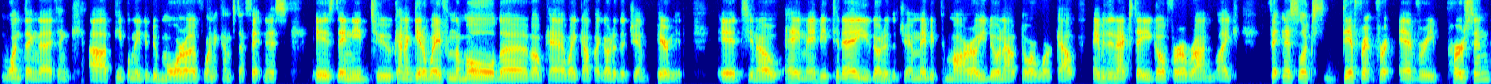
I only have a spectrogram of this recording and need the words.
one thing that I think uh, people need to do more of when it comes to fitness is they need to kind of get away from the mold of, okay, I wake up, I go to the gym, period. It's, you know, hey, maybe today you go to the gym, maybe tomorrow you do an outdoor workout, maybe the next day you go for a run. Like fitness looks different for every person.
